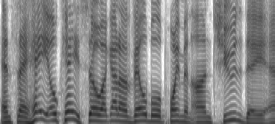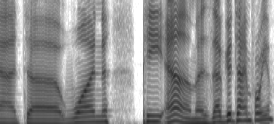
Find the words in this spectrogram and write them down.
and say, hey, okay, so I got an available appointment on Tuesday at uh, 1 p.m. Is that a good time for you?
